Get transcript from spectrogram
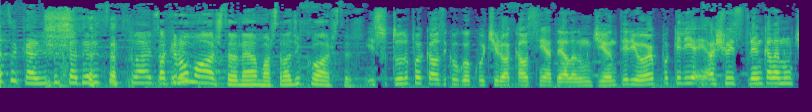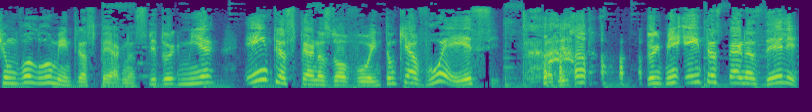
essa, cara? De brincadeiras sexuais. Só que não mostra, né? Mostra ela de costas. Isso tudo por causa que o Goku tirou a calcinha dela num dia anterior, porque ele achou estranho que ela não tinha um volume entre as pernas. Ele dormia entre as pernas do avô. Então que avô é esse? Dormir entre as pernas dele.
